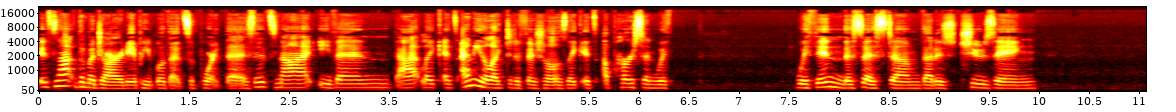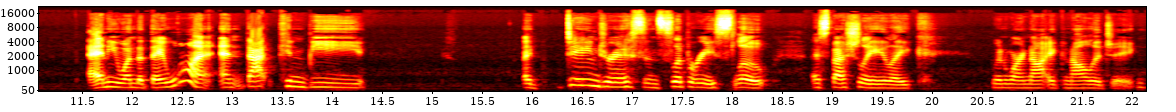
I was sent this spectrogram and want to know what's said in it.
it's not the majority of people that support this. It's not even that like it's any elected officials like it's a person with within the system that is choosing anyone that they want and that can be a dangerous and slippery slope especially like when we're not acknowledging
